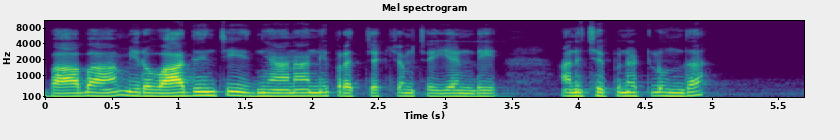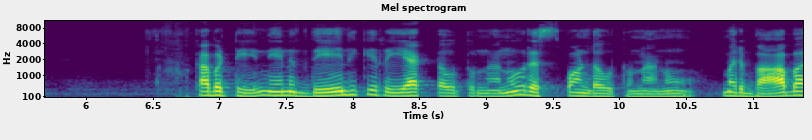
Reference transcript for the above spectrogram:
బాబా మీరు వాదించి ఈ జ్ఞానాన్ని ప్రత్యక్షం చెయ్యండి అని చెప్పినట్లుందా? కాబట్టి నేను దేనికి రియాక్ట్ అవుతున్నాను రెస్పాండ్ అవుతున్నాను? మరి బాబా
